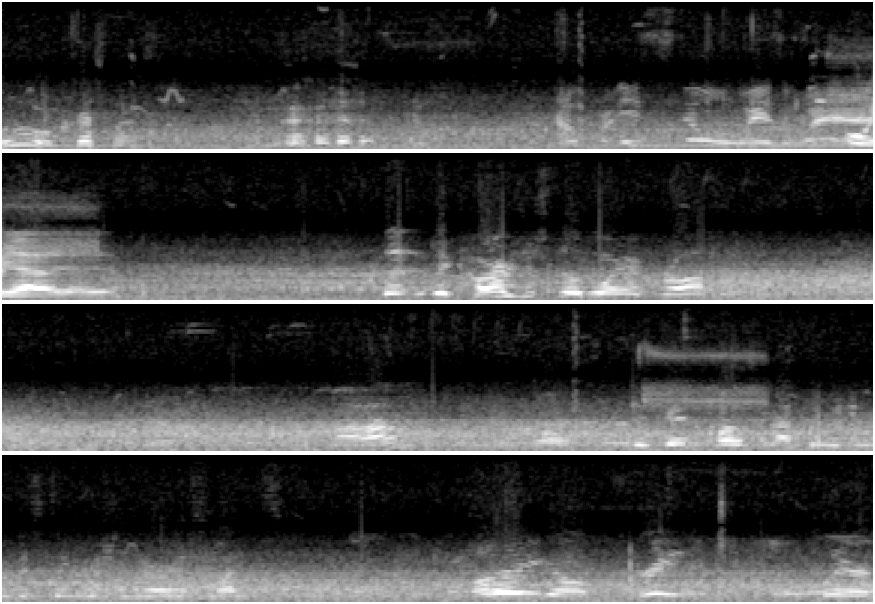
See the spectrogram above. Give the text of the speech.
Ooh, Christmas. How far, he's still a ways away. Oh yeah, yeah, yeah. The the cars are still going across it. Huh? It's getting close enough that we can distinguish the various lights. Oh, there you go. Green. Clear.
